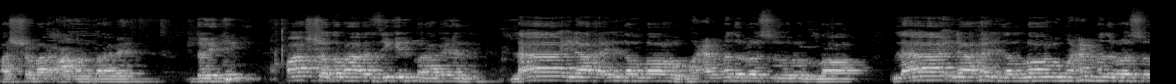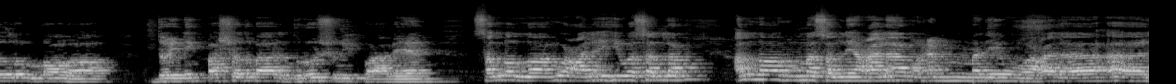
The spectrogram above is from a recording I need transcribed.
পাঁচশো বার আমল করাবেন। দৈনিক পাঁচশতবার জিকির করাবেন। লা ইলাহা ইল্লাল্লাহ মুহাম্মাদুর রাসূলুল্লাহ লা ইলাহা ইল্লাল্লাহ মুহাম্মাদুর রাসূলুল্লাহ দৈনিক পাঁচশতবার দুরূদ শরীফ পড়াবেন সাল্লাল্লাহু আলাইহি ওয়াসাল্লাম اللهم صل على محمد وعلى آل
